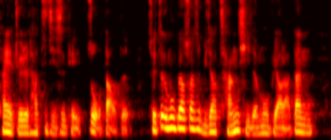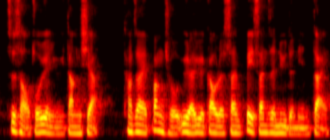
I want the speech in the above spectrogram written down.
他也觉得他自己是可以做到的，所以这个目标算是比较长期的目标啦，但至少着眼于当下，他在棒球越来越高的三倍三振率的年代，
